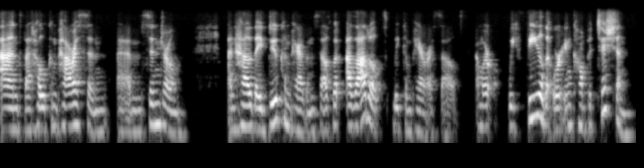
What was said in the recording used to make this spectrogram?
and that whole comparison um, syndrome and how they do compare themselves. But as adults, we compare ourselves and we're we feel that we're in competition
